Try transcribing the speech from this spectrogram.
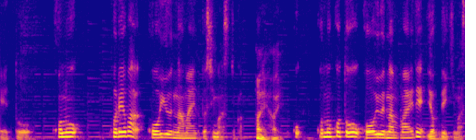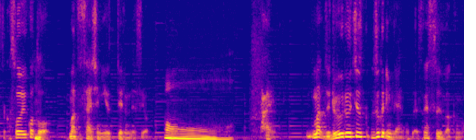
えっと、このこれはこういう名前としますとかはいはい。ここのことをこういう名前で呼んでいきますとかそういうことをまず最初に言ってるんですよ。ああはい、まずルール作りみたいなことですね数学の。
